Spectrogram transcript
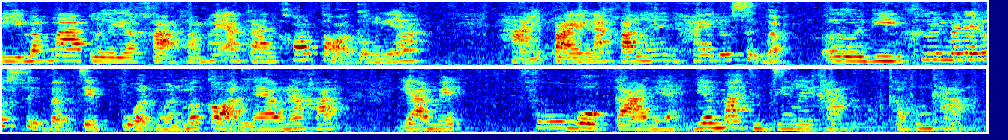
ดีมากๆเลยอะค่ะทำให้อาการข้อต่อตรงเนี้ยหายไปนะคะและให้รู้สึกแบบ เออดีขึ้นไม่ได้รู้สึกแบบเจ็บปวดเหมือนเมื่อก่อนแล้วนะคะ ยาเม็ดฟูโบกาเนี่ยเยี่ยมมากจริงๆเลยค่ะ ขอบคุณค่ะ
